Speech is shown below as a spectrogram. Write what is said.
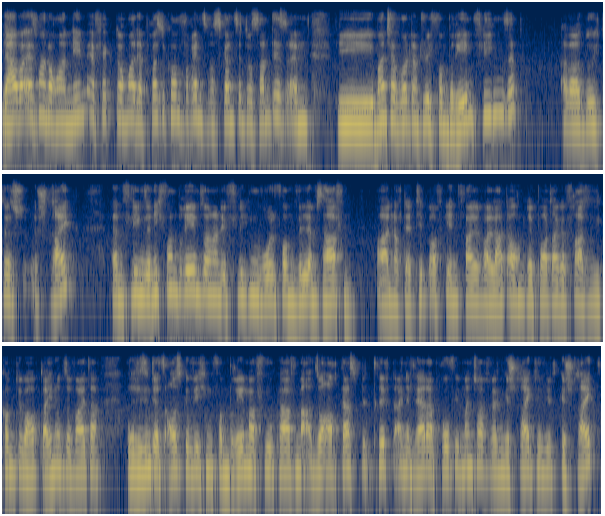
Ja, aber erstmal noch ein Nebeneffekt nochmal der Pressekonferenz, was ganz interessant ist. Ähm, die Mannschaft wollte natürlich von Bremen fliegen, Sepp, aber durch das Streik ähm, fliegen sie nicht von Bremen, sondern die fliegen wohl vom Wilhelmshaven. War noch der Tipp auf jeden Fall, weil da hat auch ein Reporter gefragt, wie kommt überhaupt dahin und so weiter. Also die sind jetzt ausgewichen vom Bremer Flughafen. Also auch das betrifft eine Werder-Profimannschaft. Wenn gestreikt wird, wird gestreikt.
